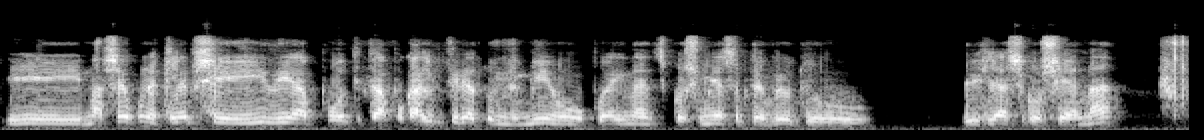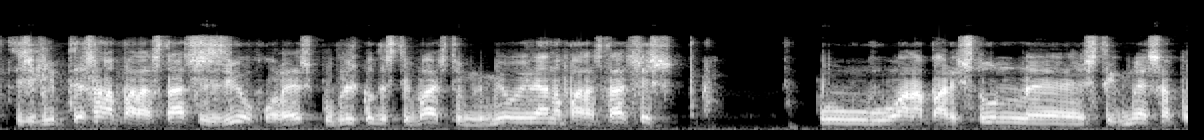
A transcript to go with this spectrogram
Οι, μας έχουν κλέψει ήδη από τα αποκαλυπτήρια του μνημείου που έγιναν τις 21 Σεπτεμβρίου του 2021 τις γλυπτές αναπαραστάσεις δύο φορές που βρίσκονται στη βάση του μνημείου είναι αναπαραστάσεις που αναπαριστούν ε, στιγμές από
